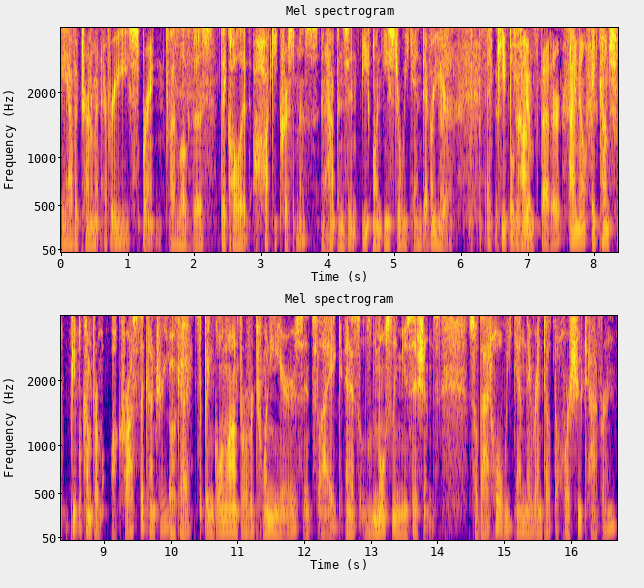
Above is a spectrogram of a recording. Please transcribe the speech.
They have a tournament every spring. I love this. They call it Hockey Christmas and happens in, on Easter weekend every year. and people Just come. gets better. I know it comes. From, people come from across the country. Okay. it's been going on for over twenty years. It's like, and it's mostly musicians. So that whole weekend, they rent out the Horseshoe Tavern,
